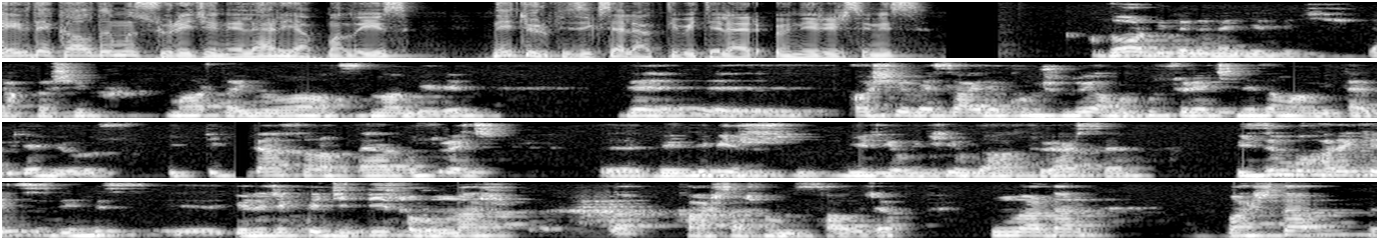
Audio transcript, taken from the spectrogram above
Evde kaldığımız sürece neler yapmalıyız? Ne tür fiziksel aktiviteler önerirsiniz? Zor bir döneme girdik. Yaklaşık Mart ayının 16'sından beri ve e, aşı vesaire konuşuluyor ama bu süreç ne zaman biter bilemiyoruz. Bittikten sonra eğer bu süreç e, belli bir bir yıl, iki yıl daha sürerse bizim bu hareketsizliğimiz e, gelecekte ciddi sorunlarla karşılaşmamızı sağlayacak. Bunlardan başta e,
